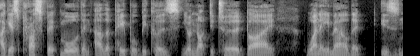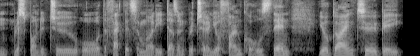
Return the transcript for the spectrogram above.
I guess, prospect more than other people because you're not deterred by one email that isn't responded to or the fact that somebody doesn't return your phone calls, then you're going to be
